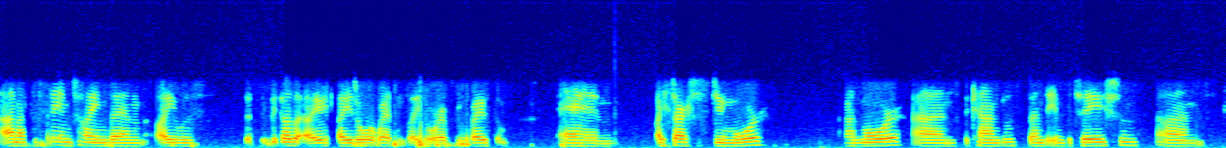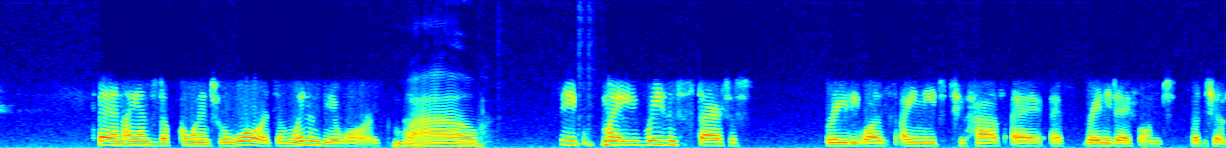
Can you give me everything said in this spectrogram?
And at the same time, then I was because I, I adore weddings, I adore everything about them. Um, I started to do more and more, and the candles, then the invitations, and then I ended up going into awards and winning the awards. Wow. See, my reason to start it really was I needed to have a, a rainy day fund for the.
